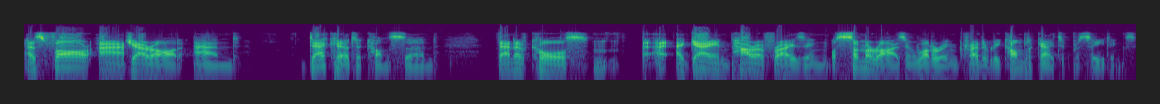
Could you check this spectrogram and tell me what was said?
As far as Gerard and Dechert are concerned, then of course, again, paraphrasing or summarizing what are incredibly complicated proceedings,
